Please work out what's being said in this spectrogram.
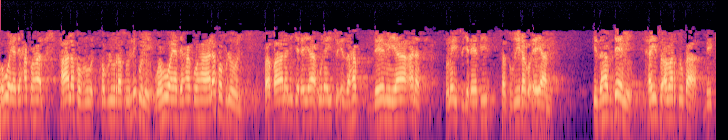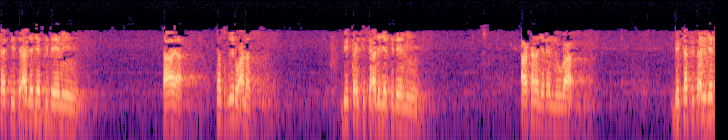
وهو يضحك حال قبل الرسول لكني. وهو يضحك حال قبلون فقال نجد يا أنيس اذهب. ديمي يا أنس. أنيس جديتي تصغير قل اذهب ديمي حيث أمرتك بكتي أججت ديمي. آية تصغير أنس. بكتي أججت ديمي. أكن جدين دوبا. بكتي أججت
